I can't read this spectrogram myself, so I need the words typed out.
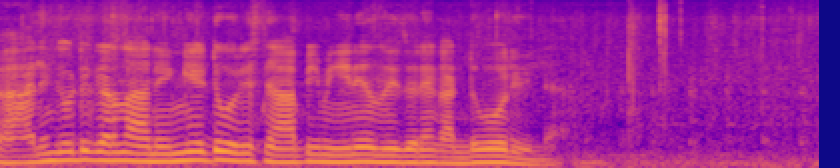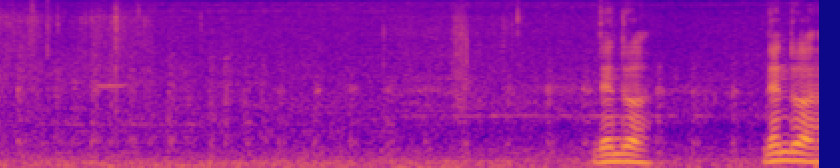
കാലും ചോട്ടി കിടന്ന് അനങ്ങിയിട്ട് ഒരു സ്നാപ്പി മീനെ ഒന്നും ഇതുവരെ കണ്ടുപോലും ഇല്ല ഇതെന്തുവാ? ഇതെന്തുവാ?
